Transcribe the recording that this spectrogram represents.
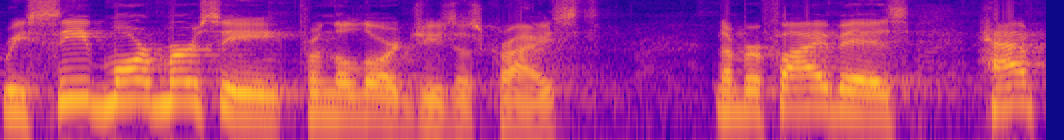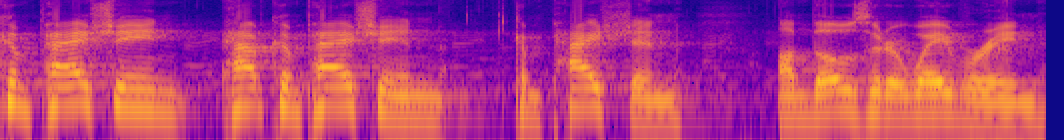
receive more mercy from the Lord Jesus Christ. Number five is have compassion, have compassion, compassion on those that are wavering.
